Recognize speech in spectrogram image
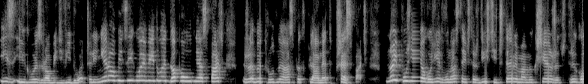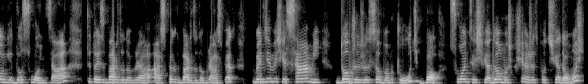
i z igły zrobić widłę, czyli nie robić z igły widły, do południa spać, żeby trudny aspekt planet przespać. No i później o godzinie 12.44 mamy księżyc w trygonie do Słońca. Czy to jest bardzo dobry aspekt? Bardzo dobry aspekt. Będziemy się sami dobrze ze sobą czuć, bo Słońce świadomość, księżyc podświadomość,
